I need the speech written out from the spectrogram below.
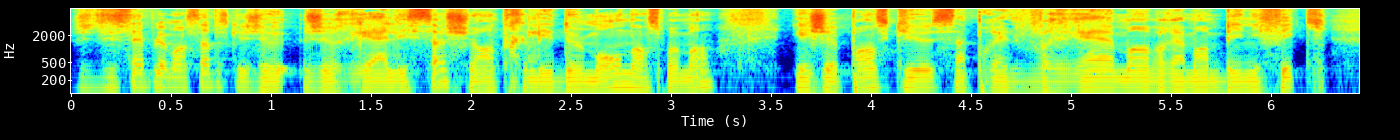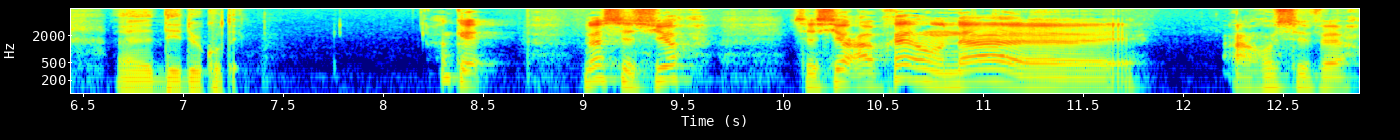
Je dis simplement ça parce que je, réalise ça. Je suis entre les deux mondes en ce moment et je pense que ça pourrait être vraiment, vraiment bénéfique euh, des deux côtés. Ok. Non, c'est sûr. C'est sûr. Après, on a euh, un receveur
